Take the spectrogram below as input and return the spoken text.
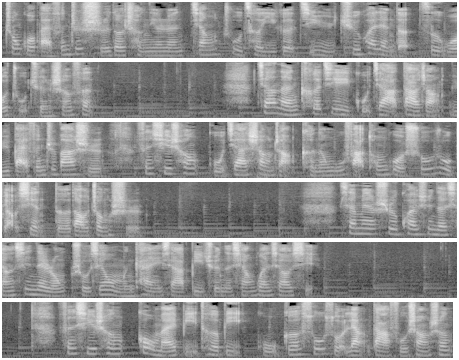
中国百分之十的成年人将注册一个基于区块链的自我主权身份。迦南科技股价大涨逾百分之八十，分析称股价上涨可能无法通过收入表现得到证实。下面是快讯的详细内容。首先，我们看一下币圈的相关消息。分析称，购买比特币谷歌搜索量大幅上升，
